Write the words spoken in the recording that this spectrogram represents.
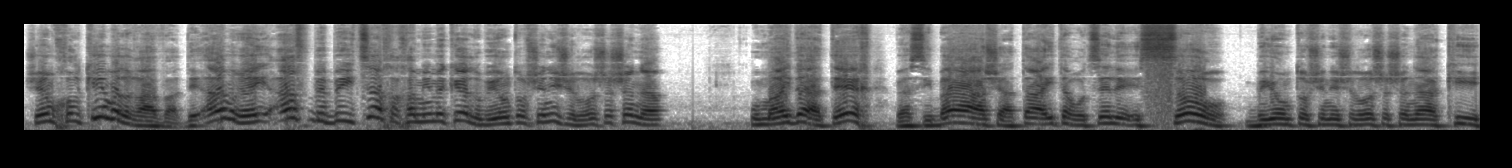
שהם חולקים על רבא. דאמרי, אף בביצה חכמים הקלו ביום טוב שני של ראש השנה. ומהי דעתך? והסיבה שאתה היית רוצה לאסור ביום טוב שני של ראש השנה כי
